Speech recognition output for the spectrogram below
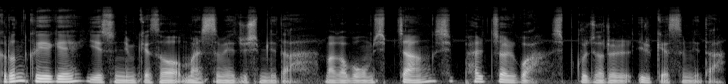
그런 그에게 예수님께서 말씀해 주십니다. 마가복음 10장 18절과 19절을 읽겠습니다.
